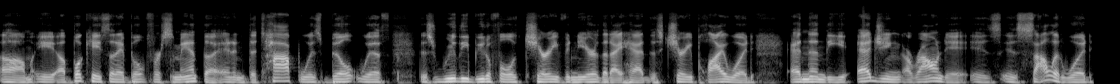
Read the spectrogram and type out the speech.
um, a, a, bookcase that I built for Samantha, and the top was built with this really beautiful cherry veneer that I had, this cherry plywood, and then the edging around it is is solid wood.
